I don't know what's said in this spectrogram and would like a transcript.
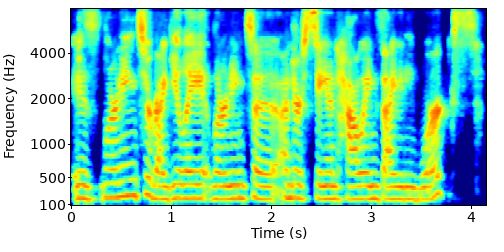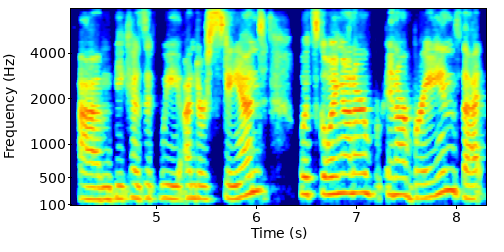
is learning to regulate, learning to understand how anxiety works. Um, because if we understand what's going on our, in our brains, that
